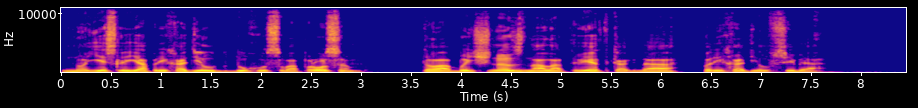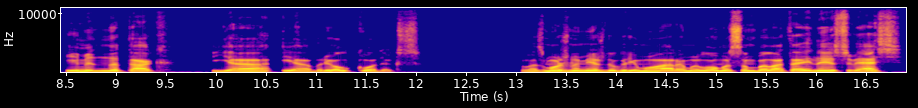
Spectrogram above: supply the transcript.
Но если я приходил к духу с вопросом, то обычно знал ответ, когда приходил в себя. Именно так я и обрел кодекс. Возможно, между гримуаром и Ломасом была тайная связь.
